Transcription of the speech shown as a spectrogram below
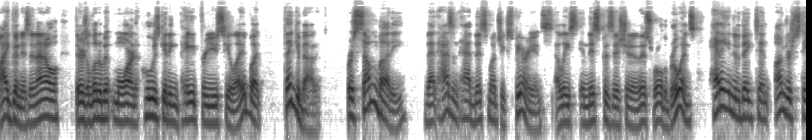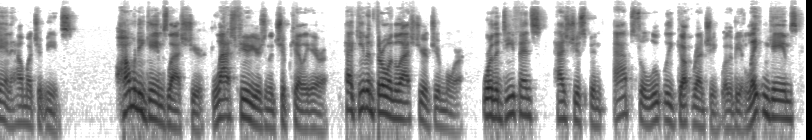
My goodness. And I know there's a little bit more on who's getting paid for UCLA, but think about it. For somebody that hasn't had this much experience, at least in this position, in this role, the Bruins heading into the Big Ten understand how much it means. How many games last year, last few years in the Chip Kelly era? Heck, even throw in the last year of Jim Mora where the defense has just been absolutely gut wrenching, whether it be in late in games,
